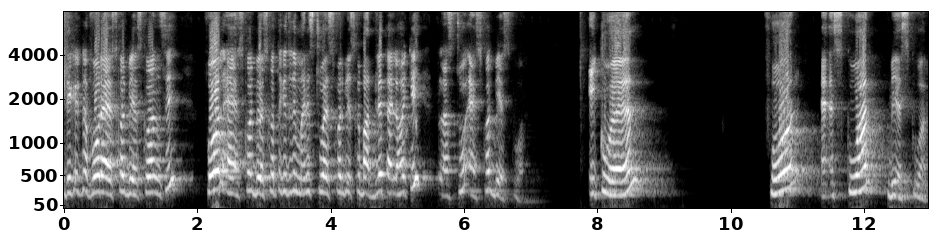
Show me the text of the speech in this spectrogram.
এটাকে একটা four a square b square আনছি। Four a square b square থেকে যদি minus two square b square বাদ দিলে, তাহলে হয় কি? Plus two a square b square equal four square b square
